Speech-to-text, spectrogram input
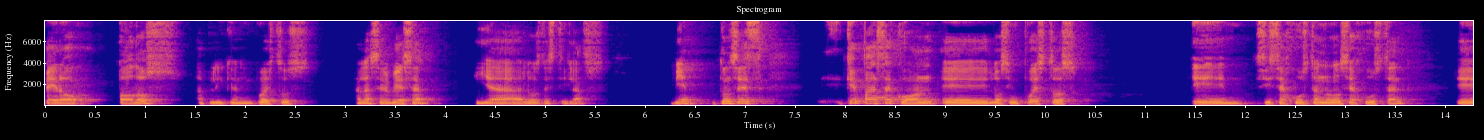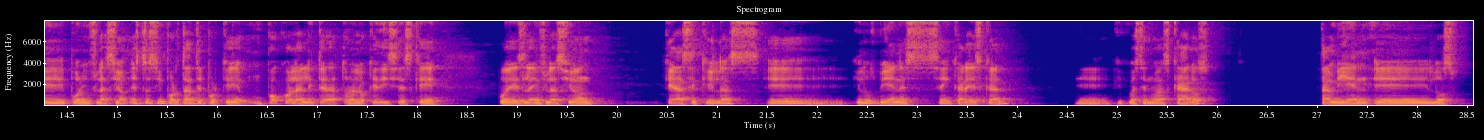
pero todos aplican impuestos a la cerveza y a los destilados. Bien, entonces, ¿qué pasa con los impuestos si se ajustan o no se ajustan por inflación? Esto es importante porque un poco la literatura lo que dice es que pues la inflación que hace que, las, eh, que los bienes se encarezcan, eh, que cuesten más caros. También eh, los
